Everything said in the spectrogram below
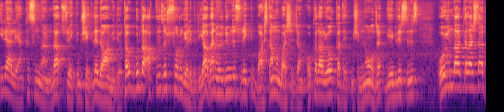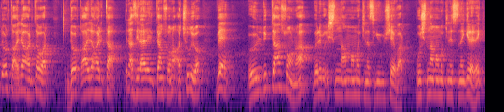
ilerleyen kısımlarında sürekli bu şekilde devam ediyor. Tabi burada aklınıza şu soru gelebilir. Ya ben öldüğümde sürekli baştan mı başlayacağım? O kadar yol kat etmişim ne olacak diyebilirsiniz. Oyunda arkadaşlar 4 ayrı harita var. 4 ayrı harita biraz ilerledikten sonra açılıyor ve öldükten sonra böyle bir ışınlanma makinesi gibi bir şey var. Bu ışınlanma makinesine girerek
